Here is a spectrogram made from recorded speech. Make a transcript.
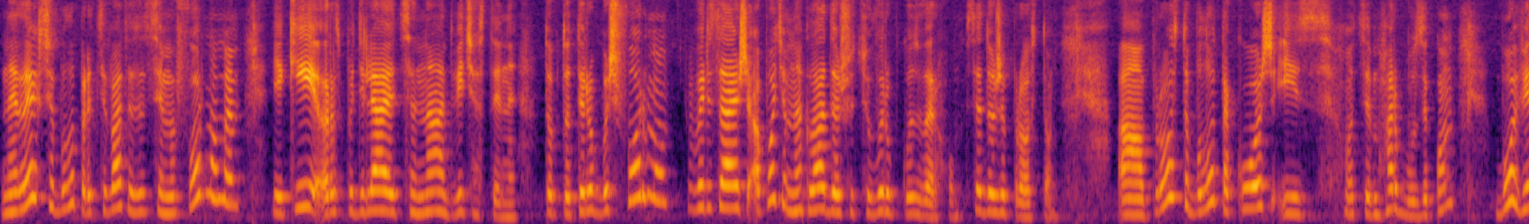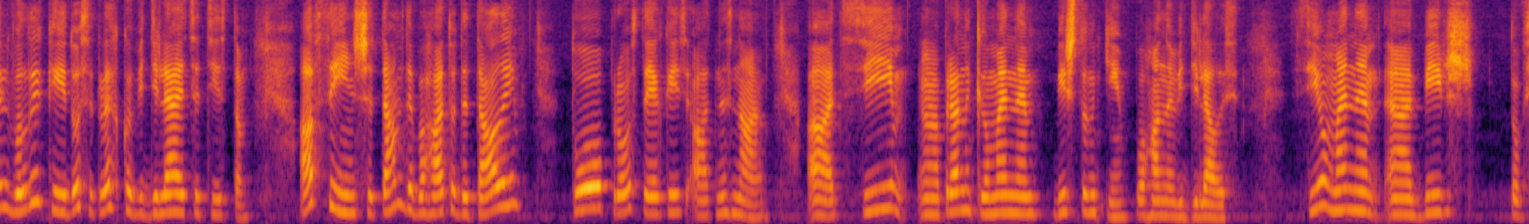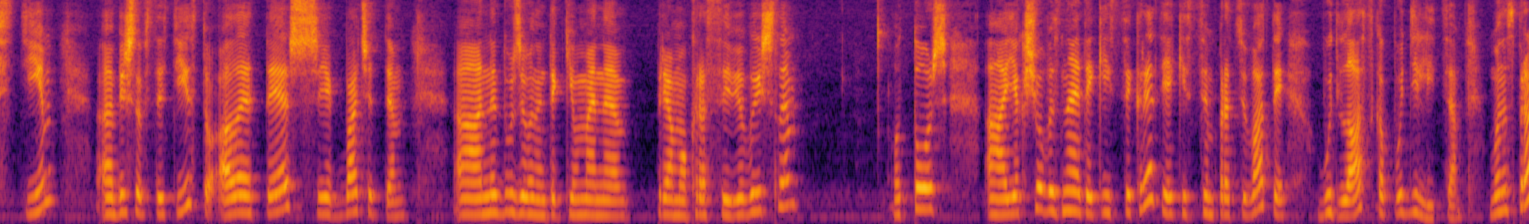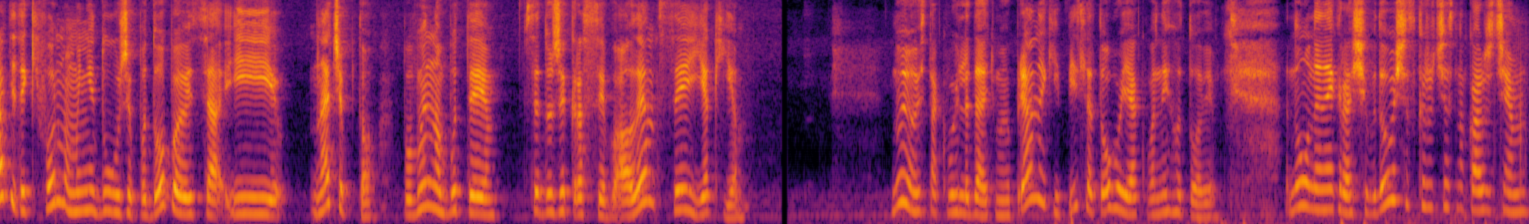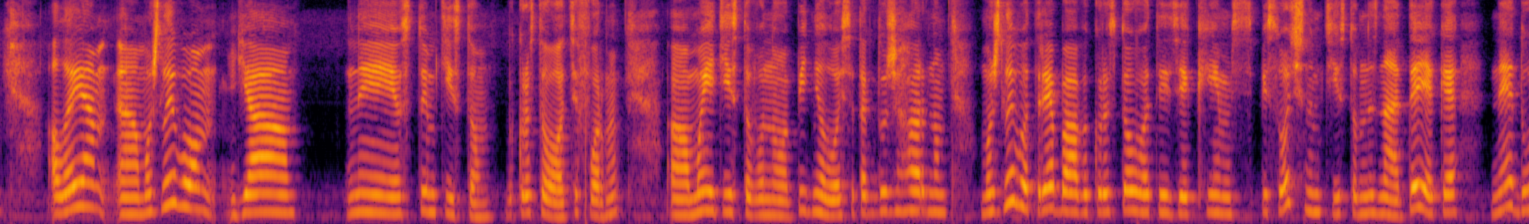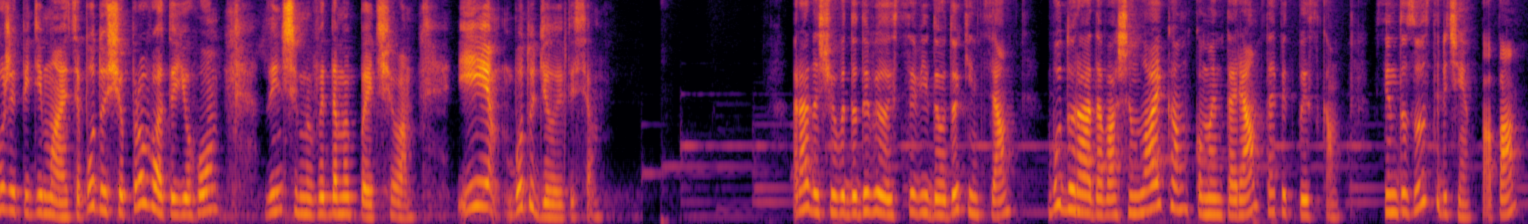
найлегше було працювати з цими формами, які розподіляються на дві частини. Тобто ти робиш форму, вирізаєш, а потім накладаєш цю вирубку зверху. Все дуже просто. А, Просто було також із оцим гарбузиком, бо він великий і досить легко відділяється тісто. А все інше, там, де багато деталей, то просто якийсь ад, не знаю. А, ці е, пряники у мене більш тонкі, погано відділялись. Ці у мене е, більш товсті, е, більш товсте тісто, але теж, як бачите, е, не дуже вони такі в мене прямо красиві вийшли. Отож, якщо ви знаєте якийсь секрет, як із цим працювати, будь ласка, поділіться. Бо насправді такі форми мені дуже подобаються і начебто повинно бути все дуже красиво, але все як є. Ну і ось так виглядають мої пряники після того, як вони готові. Ну, не найкраще видовище, скажу чесно кажучи. Але, е, можливо, я не з тим тістом використовувала ці форми. Е, Моє тісто воно піднялося так дуже гарно. Можливо, треба використовувати з якимсь пісочним тістом, не знаю, те, яке не дуже підіймається. Буду ще пробувати його з іншими видами печива. І буду ділитися. Рада, що ви додивились це відео до кінця. Буду рада вашим лайкам, коментарям та підпискам. Всім до зустрічі, Па-па!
